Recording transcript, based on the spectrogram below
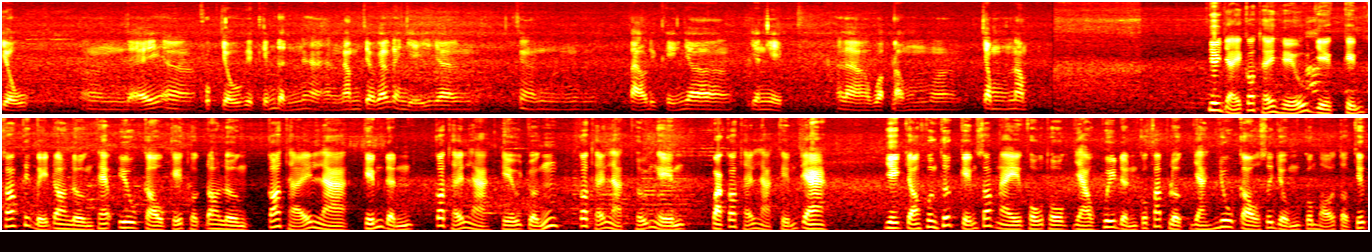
vụ để phục vụ việc kiểm định hàng năm cho các đơn vị tạo điều kiện cho doanh nghiệp là hoạt động trong năm. Như vậy có thể hiểu việc kiểm soát thiết bị đo lường theo yêu cầu kỹ thuật đo lường có thể là kiểm định, có thể là hiệu chuẩn, có thể là thử nghiệm hoặc có thể là kiểm tra. Việc chọn phương thức kiểm soát này phụ thuộc vào quy định của pháp luật và nhu cầu sử dụng của mỗi tổ chức.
